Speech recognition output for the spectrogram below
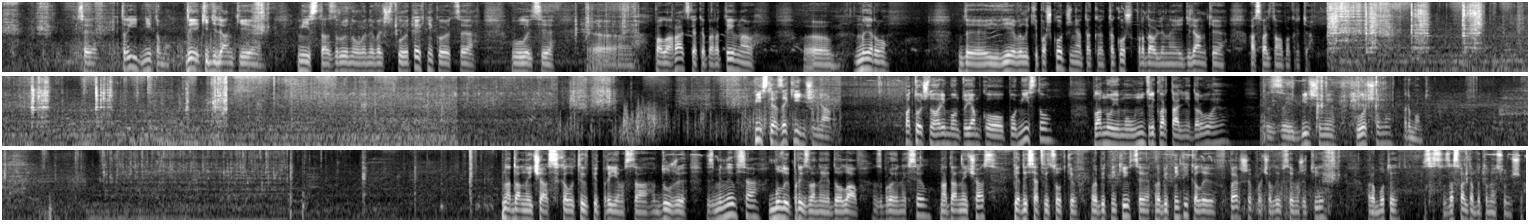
Це три дні тому. Деякі ділянки міста зруйновані важкою технікою. Це вулиці е, Павлоградська, Кооперативна, е, Миру, де є великі пошкодження, так, також продавлені ділянки асфальтного покриття. Після закінчення поточного ремонту ямкового по місту плануємо внутріквартальні дороги з більшими площами ремонту. На даний час колектив підприємства дуже змінився. Були призвані до лав Збройних сил. На даний час 50% робітників це робітники, коли вперше почали в своєму житті роботи з асфальтобетонною сумішю.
